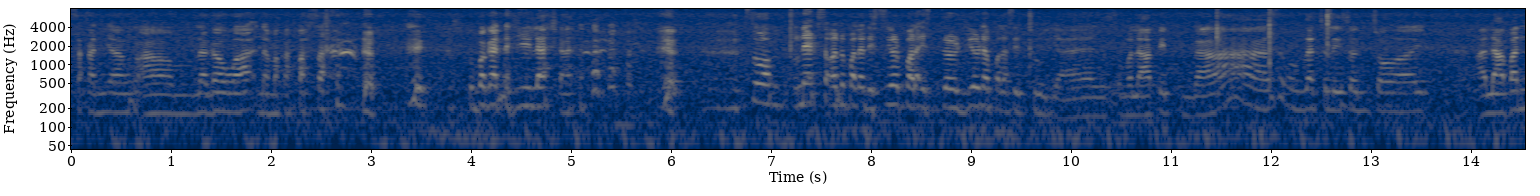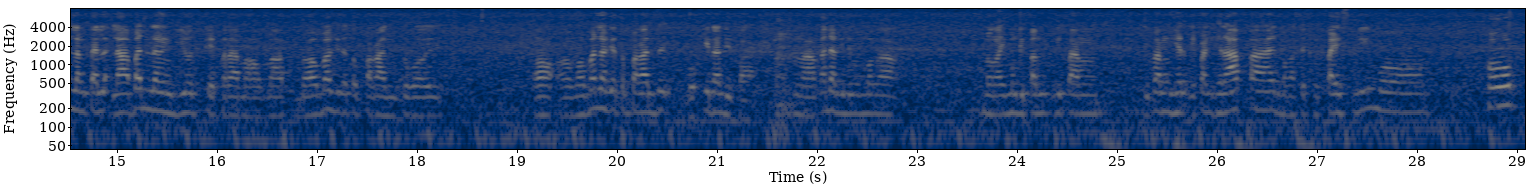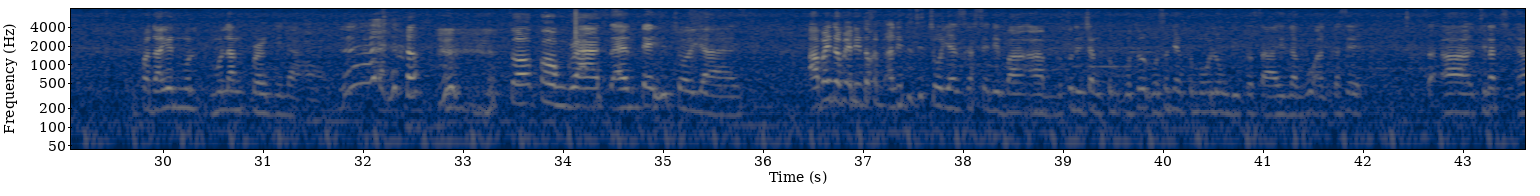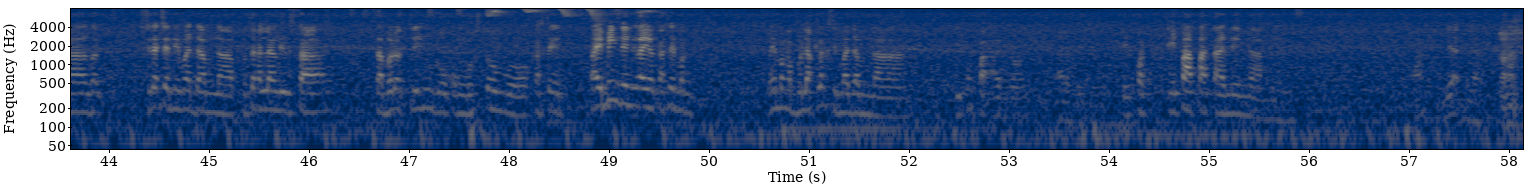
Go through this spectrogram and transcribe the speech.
sa kanyang um, nagawa na makapasa. Kumbaga nahila siya. so, next ano pala this year pala is third year na pala si Chuyan. So, malapit na. So, congratulations, Choy. Ah, laban lang tala- laban lang yun kay para mahumag itong pangandoy. Oo, oh, mahumag lang itong pangandoy. Okay na, di ba? Nakakadag din mo mga mga imong gipang gipang gipang hir, ipaghirapan, mga sacrifice nimo. Hope ipadayon mo, mo lang per ginaan. so, congrats and thank you, Choyans. Ah, by the way, dito, andito si Choyans kasi di ba um, gusto din siyang tum- gusto, gusto niyang tumulong dito sa hinaguan kasi ah, sila uh, sila siya ni Madam na punta ka lang dito sa sa Balot Linggo kung gusto mo kasi timing din ngayon kasi mag may mga bulaklak si Madam na di pa paano ipa, ipapatanim namin. Ah, diyan lang.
